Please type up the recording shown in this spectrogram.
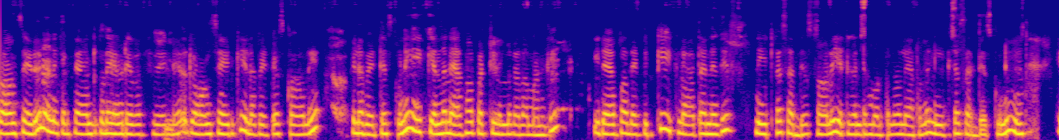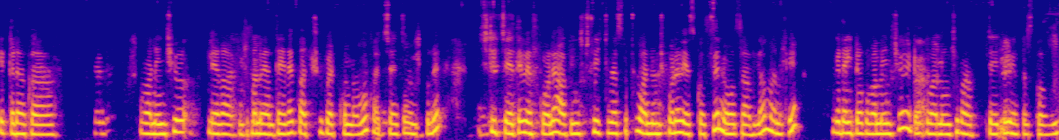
రాంగ్ సైడ్ నేను ఇక్కడ ప్యాంట్ కూడా ఏమి రివర్స్ రాంగ్ సైడ్కి ఇలా పెట్టేసుకోవాలి. ఇలా పెట్టేసుకుని ఈ కింద నేపా పట్టి ఉంది కదా మనకి. ఈ నేఫా దగ్గరికి ఈ క్లాత్ అనేది నీట్గా సర్దేసుకోవాలి. ఎటువంటి ముడతలు లేకుండా నీట్గా సర్దేసుకుని ఇక్కడ ఒక వన్ ఇంచ్ లేదా హాఫ్ ఇంచ్ మనం ఎంత అయితే ఖర్చు పెట్టుకున్నామో ఖర్చు అయితే ఉంచుకుని స్టిచ్ అయితే వేసుకోవాలి. హాఫ్ ఇంచ్ స్టిచ్ వేసుకోవచ్చు వన్ ఇంచ్ కూడా వేసుకోవచ్చు నో ప్రాబ్లం మనకి ఇక్కడ ఇటు ఒక వన్ ఇంచ్ ఇటు ఒక వన్ ఇంచ్ అయితే వేసుకోవాలి.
